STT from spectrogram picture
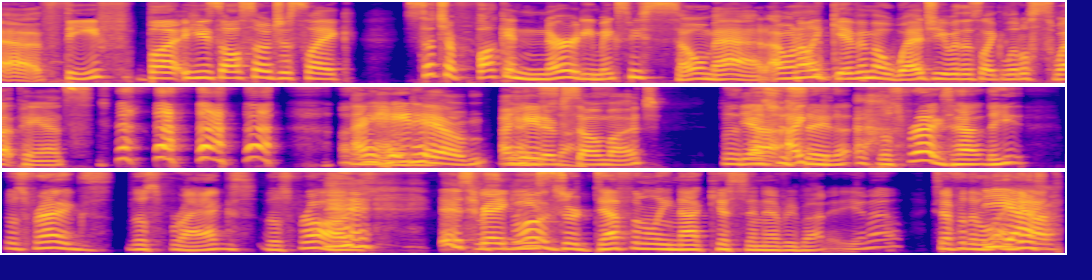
uh, thief. But he's also just like such a fucking nerd. He makes me so mad. I want to like give him a wedgie with his like little sweatpants. I, love hate him. I Yeah, hate him so much. But Yeah, let's just I- say that those frags have the he, those frags, those frags, those frogs. There's those frogs are definitely not kissing everybody. You know, except for the. I Yeah. guess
